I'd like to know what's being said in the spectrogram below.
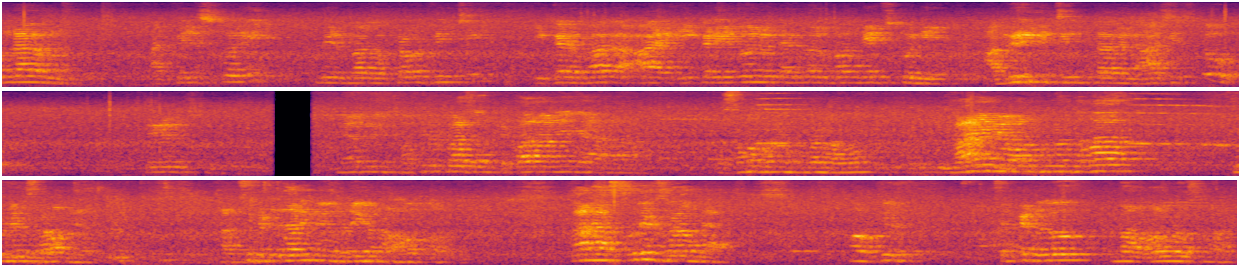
ఉండాలన్నమాట అది తెలుసుకొని మీరు బాగా ప్రవర్తించి ఇక్కడ బాగా ఆ- ఇక్కడ ఎన్ని రోజులు బాగా నేర్చుకొని అభివృద్ధి చెందుతారని ఆశిస్తూ విరమించుకుంటున్నాను మేము కంప్యూటర్ క్లాసులు పెట్టాలని సంవత్సరం అనుకుంటున్నాము. కానీ మేము అనుకున్నంతగా స్టూడెంట్స్ రావట్లేదు ఖర్చు పెట్టడానికి మేము రెడీగా ఉన్నాం అవుతాం కానీ ఆ స్టూడెంట్స్ రావట్లే మాకు చెప్పేటప్పుడు మా వాళ్ళు వస్తున్నారు.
